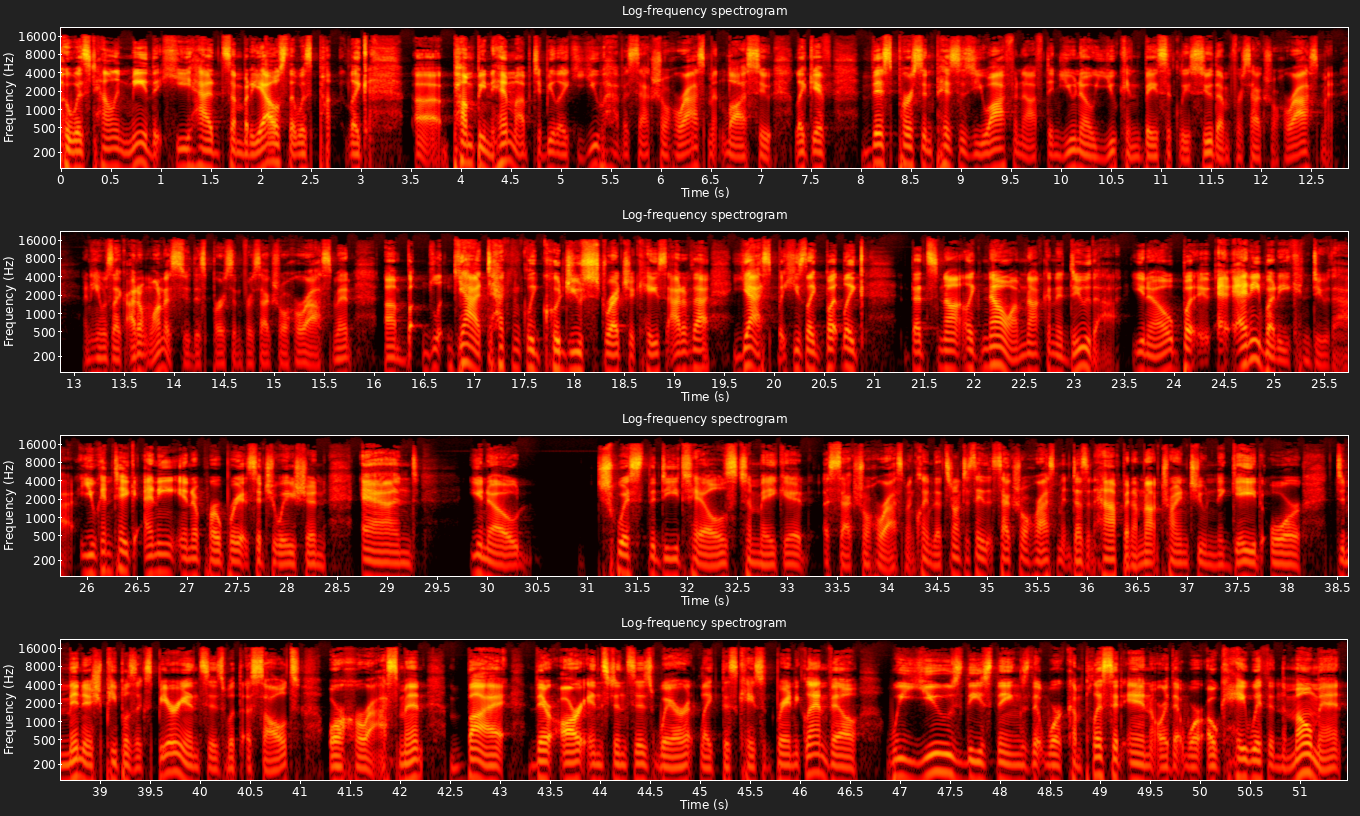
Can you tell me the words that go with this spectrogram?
who was telling me that he had somebody else that was pu- like uh, pumping him up to be like, you have a sexual harassment lawsuit. Like, if this person pisses you off enough, then you know you can basically sue them for sexual harassment. And he was like, I don't want to sue this person for sexual harassment. Um, but yeah, technically, could you stretch a case out of that? Yes. But he's like, but like, that's not like, no, I'm not going to do that, you know? But anybody can do that. You can take any inappropriate situation and, you know, twist the details to make it a sexual harassment claim. That's not to say that sexual harassment doesn't happen. I'm not trying to negate or diminish people's experiences with assault or harassment, but there are instances where, like this case with Brandi Glanville, we use these things that we're complicit in or that we're okay with in the moment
